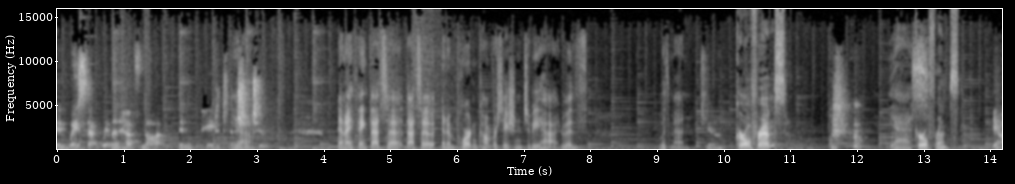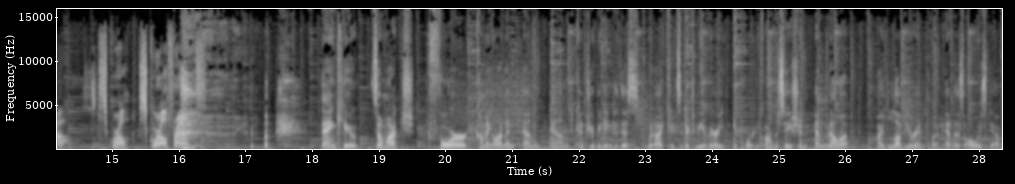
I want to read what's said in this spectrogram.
in ways that women have not been paid attention Yeah. to? and i think that's a that's a an important conversation to be had with with men Yeah. girlfriends, yes girlfriends. Yeah. Squirrel squirrel friends Thank you so much for coming on and, and, and contributing to this, what I consider to be a very important conversation. And Mela, I love your input, and as always, Deb,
